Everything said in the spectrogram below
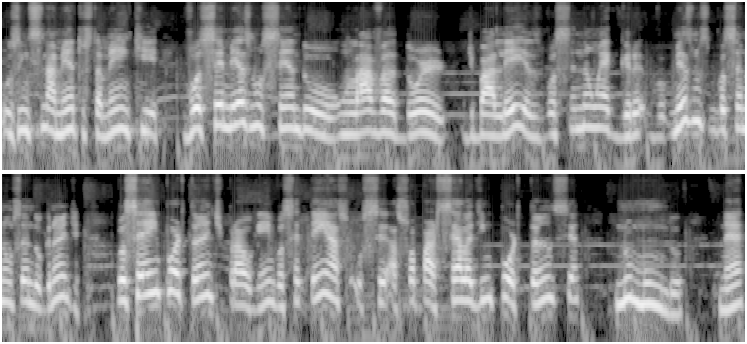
os ensinamentos também que você mesmo sendo um lavador de baleias, você não é mesmo você não sendo grande, você é importante para alguém, você tem a, a sua parcela de importância no mundo, né?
